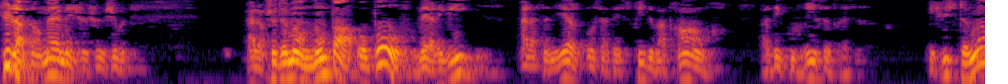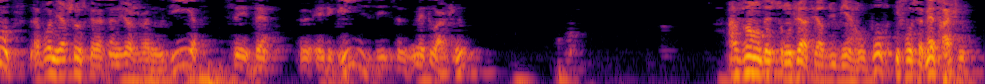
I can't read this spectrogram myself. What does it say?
tu l'as quand même. Alors je demande non pas aux pauvres, mais à l'Église, à la Sainte Vierge, au Saint-Esprit de m'apprendre à découvrir ce trésor. Et justement, la première chose que la Sainte Vierge va nous dire, c'est, ben, euh, et l'Église, mets-toi à genoux avant de songer à faire du bien aux pauvres, il faut se mettre à genoux.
